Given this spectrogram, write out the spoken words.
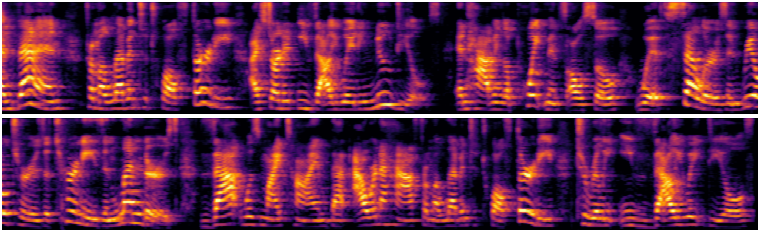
And then from 11 to 12:30, I started evaluating new deals and having appointments also with sellers and realtors, attorneys and lenders. That was my time, that hour and a half from 11 to 12:30 to really evaluate deals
